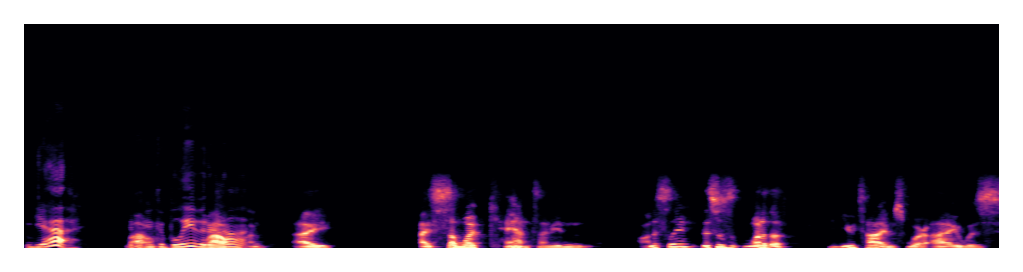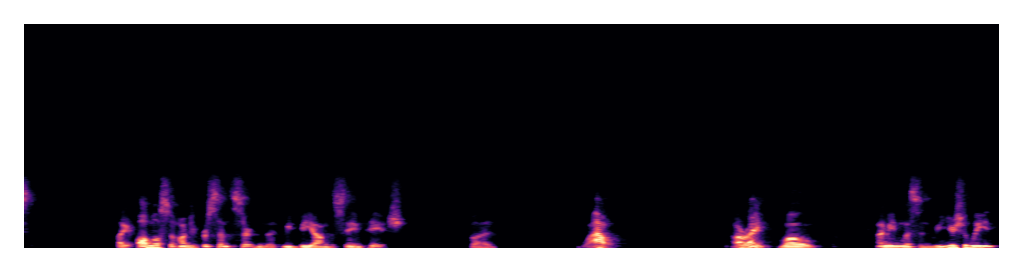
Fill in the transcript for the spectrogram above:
Yeah, Wow. if you could believe it wow. or not. I I somewhat can't. I mean, honestly, this is one of the few times where I was like almost 100% certain that we'd be on the same page. But wow. All right. Well, I mean, listen, we usually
